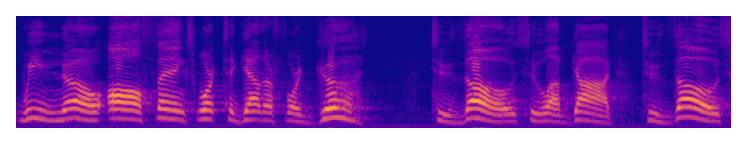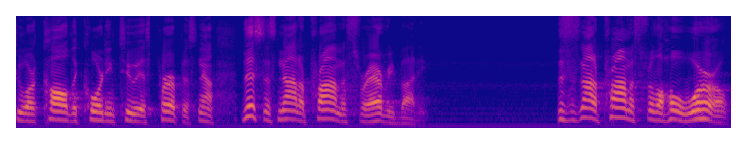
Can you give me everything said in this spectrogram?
We know all things work together for good to those who love God, to those who are called according to his purpose. Now, this is not a promise for everybody. This is not a promise for the whole world.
